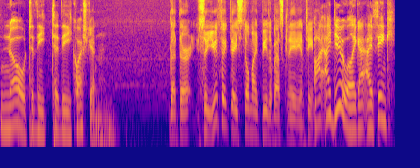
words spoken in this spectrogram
no to the to the question. that they're so you think they still might be the best Canadian team? I, I do. Like I, I think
